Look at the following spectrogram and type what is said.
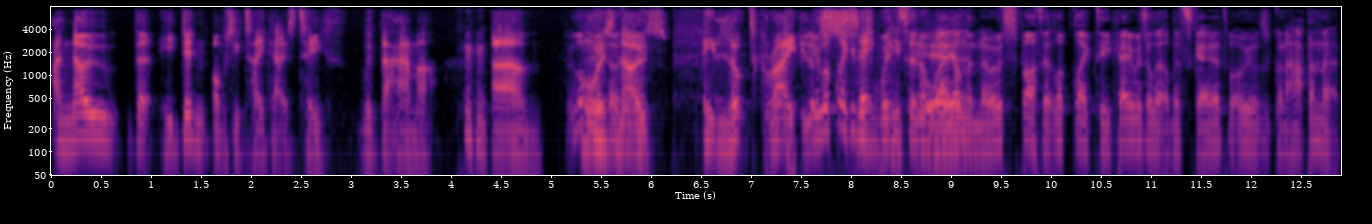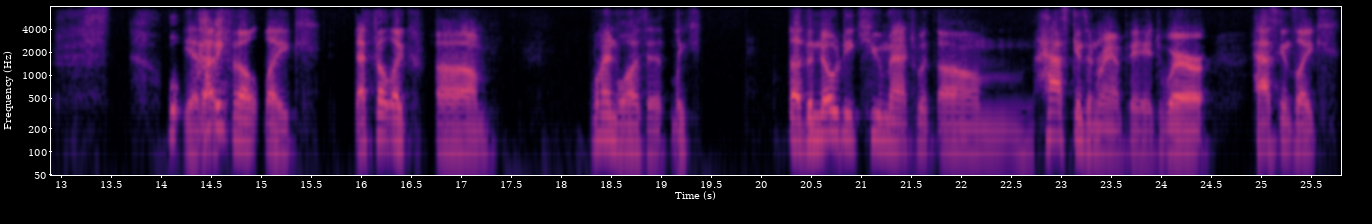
I know that he didn't obviously take out his teeth with the hammer. Um, or his though, nose. He looked great. He He looked, looked like he was wincing He away on the nose spot. It looked like TK was a little bit scared what was going to happen there. Well, Yeah, that felt like that felt like um when was it? Like uh, the no DQ match with um Haskins and Rampage where Haskins like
